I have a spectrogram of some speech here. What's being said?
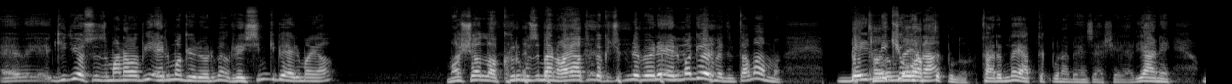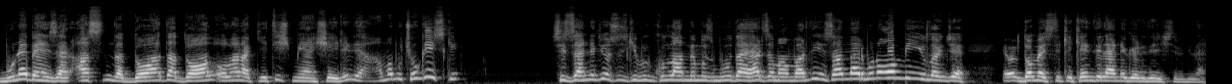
e, gidiyorsunuz manava bir elma görüyorum. Ben, resim gibi elma ya. Maşallah kırmızı ben hayatımda küçüklüğümde böyle elma görmedim tamam mı? Belli Tarımda ki ona yaptık bunu. tarımda yaptık buna benzer şeyler. Yani buna benzer aslında doğada doğal olarak yetişmeyen şeyleri ama bu çok eski. Siz zannediyorsunuz ki kullandığımız buğday her zaman vardı. İnsanlar bunu 10 bin yıl önce e, domestike kendilerine göre değiştirdiler.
